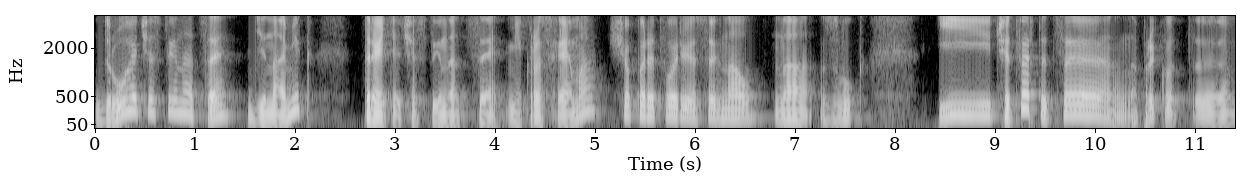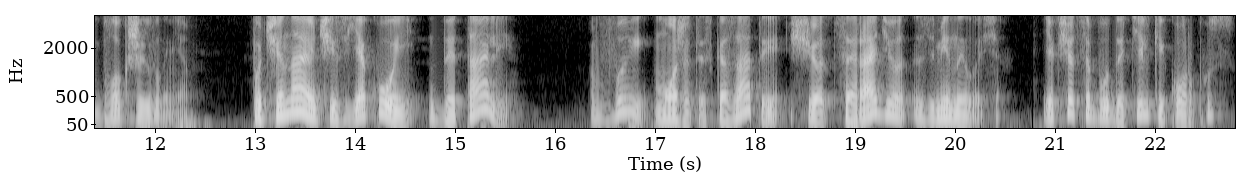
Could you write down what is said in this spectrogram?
Друга частина це динамік. Третя частина це мікросхема, що перетворює сигнал на звук. І четверте це, наприклад, е, блок живлення. Починаючи з якої деталі, ви можете сказати, що це радіо змінилося. Якщо це буде тільки корпус,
